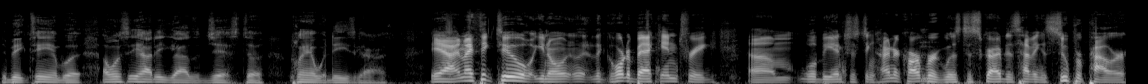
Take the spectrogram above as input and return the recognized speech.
the Big Ten, but I want to see how these guys adjust to playing with these guys. Yeah, and I think too, you know, the quarterback intrigue um, will be interesting. Heinrich Haarberg was described as having a superpower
